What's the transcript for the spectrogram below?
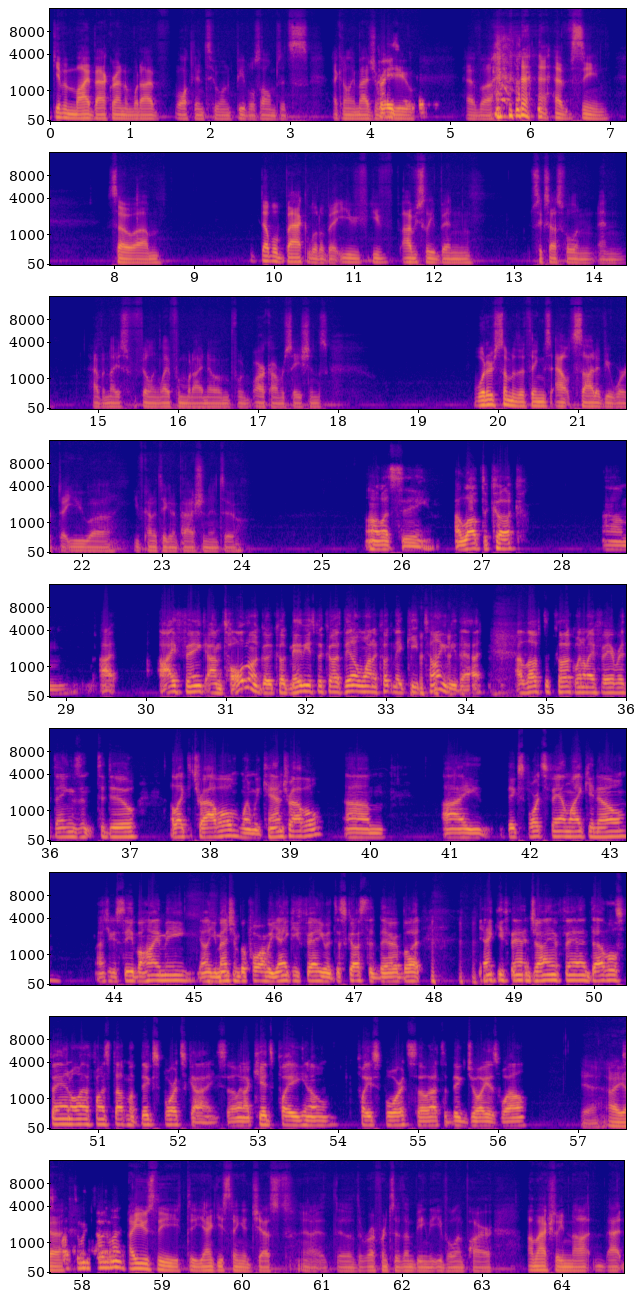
given my background and what I've walked into on people's homes. It's I can only imagine Crazy. what you have uh, have seen. So um, double back a little bit. You've you've obviously been successful and and have a nice fulfilling life from what I know and from our conversations. What are some of the things outside of your work that you uh, you've kind of taken a passion into? Oh, let's see. I love to cook. Um, I I think I'm told I'm a good cook. Maybe it's because they don't want to cook and they keep telling me that. I love to cook. One of my favorite things to do. I like to travel when we can travel. Um, I big sports fan, like you know, as you can see behind me. You know, you mentioned before I'm a Yankee fan. You were disgusted there, but Yankee fan, Giant fan, Devils fan, all that fun stuff. I'm a big sports guy. So, and our kids play, you know, play sports, so that's a big joy as well. Yeah, I uh, I use the the Yankees thing in jest. Uh, the the reference of them being the evil empire. I'm actually not that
